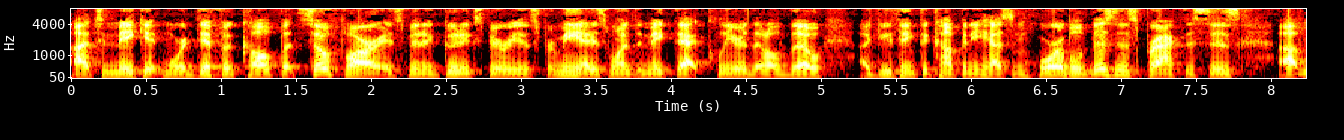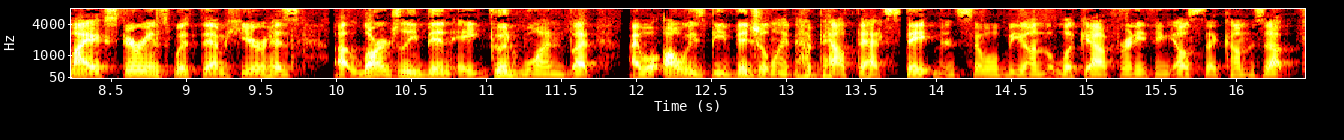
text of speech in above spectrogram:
uh, to make it more difficult. But so far, it's been a good experience for me. I just wanted to make that clear that although I do think the company has some horrible business practices, uh, my experience with them here has uh, largely been a good one. But I will always be vigilant about that statement. So we'll be on the lookout for anything else that comes up.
